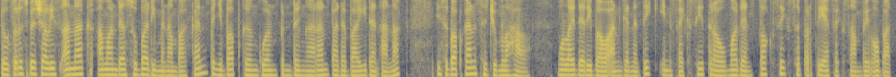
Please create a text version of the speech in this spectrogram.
Dokter spesialis anak Amanda Subadi menambahkan penyebab gangguan pendengaran pada bayi dan anak disebabkan sejumlah hal, mulai dari bawaan genetik, infeksi, trauma, dan toksik seperti efek samping obat.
